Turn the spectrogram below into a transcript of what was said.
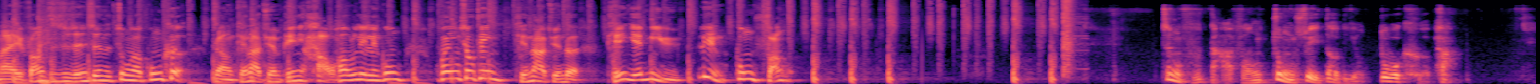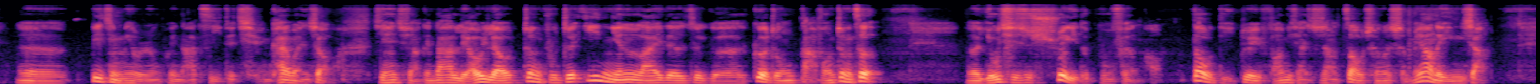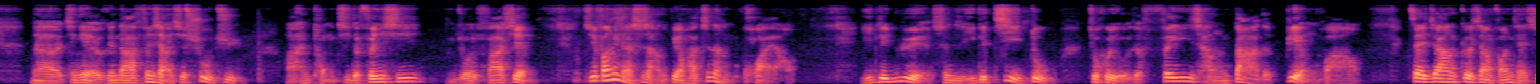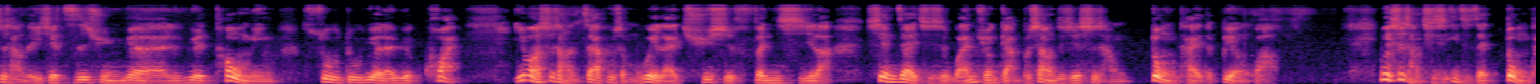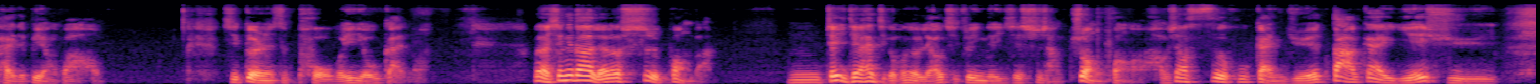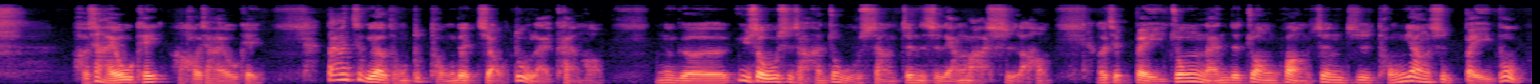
买房子是人生的重要功课，让田大权陪你好好练练功。欢迎收听田大权的甜言蜜语练功房。政府打房重税到底有多可怕？呃，毕竟没有人会拿自己的钱开玩笑。今天就想跟大家聊一聊政府这一年来的这个各种打房政策，呃，尤其是税的部分哈。到底对房地产市场造成了什么样的影响？那今天也会跟大家分享一些数据啊，很统计的分析，你就会发现，其实房地产市场的变化真的很快哈，一个月甚至一个季度就会有着非常大的变化哈，再加上各项房地产市场的一些资讯越来越透明，速度越来越快。以往市场很在乎什么未来趋势分析啦，现在其实完全赶不上这些市场动态的变化，因为市场其实一直在动态的变化哦。其实个人是颇为有感哦。我想先跟大家聊聊市况吧。嗯，前几天和几个朋友聊起最近的一些市场状况啊，好像似乎感觉大概也许好像还 OK 啊，好像还 OK。当然，这个要从不同的角度来看哈。那个预售屋市场和中古屋市场真的是两码事了哈。而且北中南的状况，甚至同样是北部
